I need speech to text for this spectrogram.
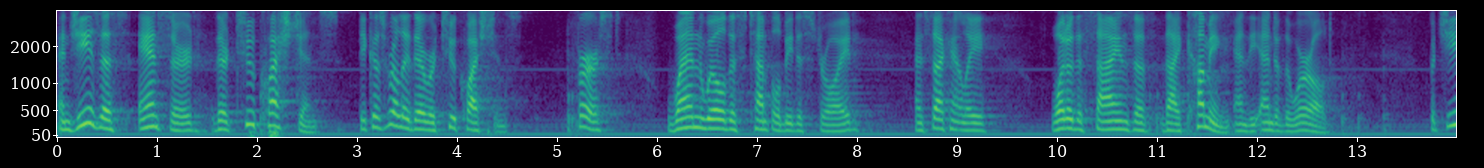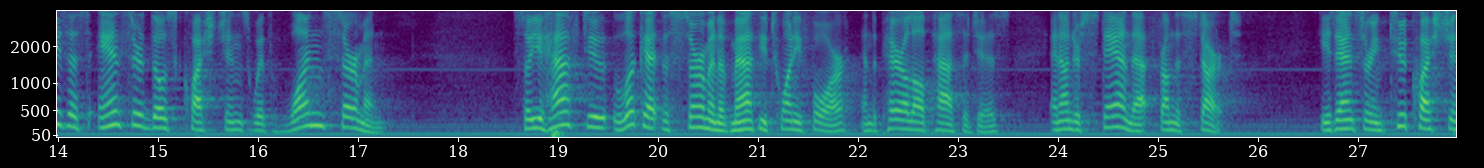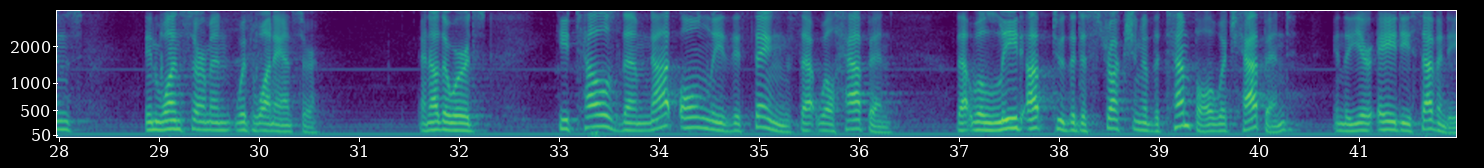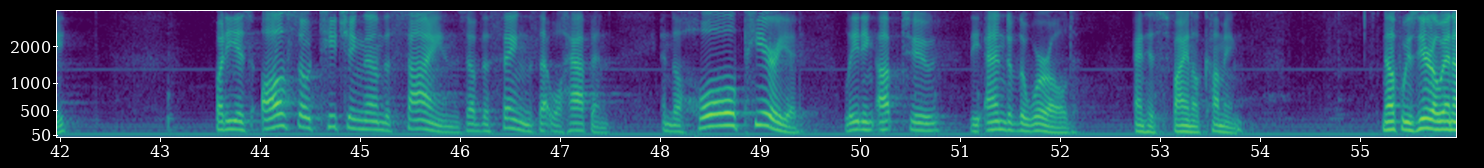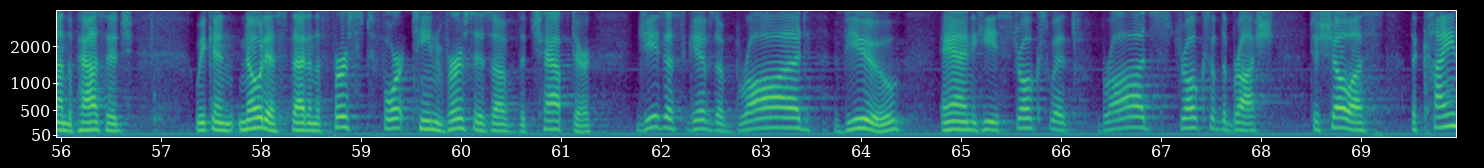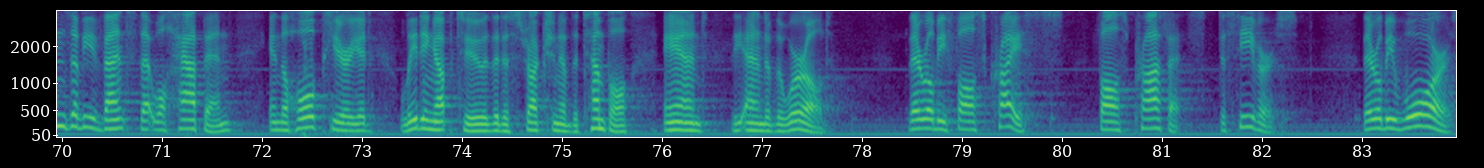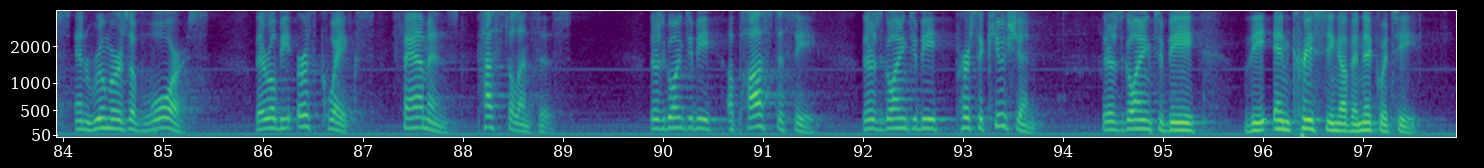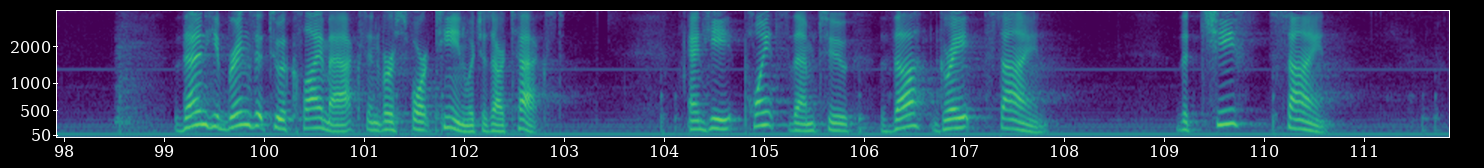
And Jesus answered their two questions, because really there were two questions. First, when will this temple be destroyed? And secondly, what are the signs of thy coming and the end of the world? But Jesus answered those questions with one sermon. So you have to look at the sermon of Matthew 24 and the parallel passages and understand that from the start. He's answering two questions in one sermon with one answer. In other words, he tells them not only the things that will happen that will lead up to the destruction of the temple, which happened in the year AD 70, but he is also teaching them the signs of the things that will happen in the whole period leading up to the end of the world and his final coming. Now, if we zero in on the passage, we can notice that in the first 14 verses of the chapter, Jesus gives a broad view and he strokes with broad strokes of the brush to show us the kinds of events that will happen in the whole period leading up to the destruction of the temple and the end of the world. There will be false Christs, false prophets, deceivers. There will be wars and rumors of wars. There will be earthquakes, famines, pestilences. There's going to be apostasy. There's going to be persecution. There's going to be the increasing of iniquity. Then he brings it to a climax in verse 14, which is our text. And he points them to the great sign the chief sign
